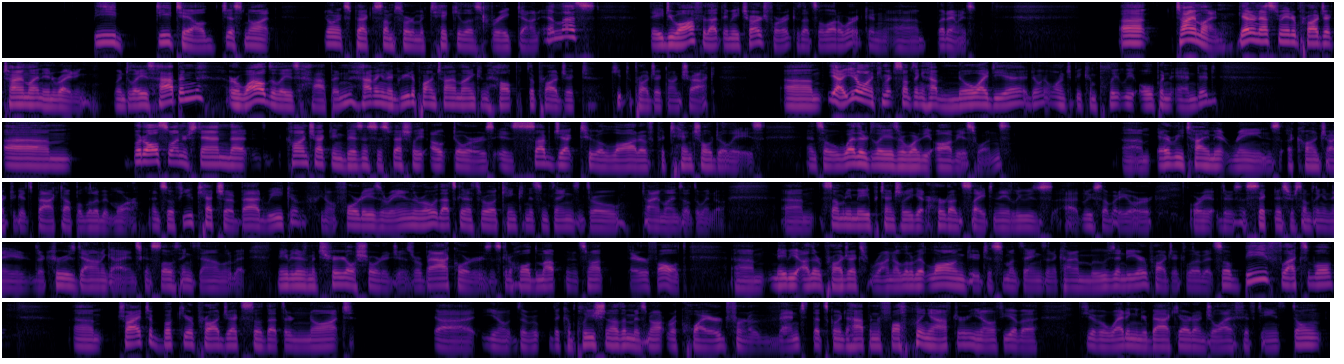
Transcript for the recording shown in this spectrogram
be detailed, just not don't expect some sort of meticulous breakdown unless they do offer that they may charge for it because that's a lot of work and uh, but anyways uh, timeline. Get an estimated project timeline in writing. When delays happen, or while delays happen, having an agreed upon timeline can help the project keep the project on track. Um, yeah, you don't want to commit to something and have no idea. You don't want it to be completely open ended. Um, but also understand that contracting business, especially outdoors, is subject to a lot of potential delays. And so weather delays are one of the obvious ones um, every time it rains, a contractor gets backed up a little bit more. And so if you catch a bad week of you know four days of rain in the road, that's going to throw a kink into some things and throw timelines out the window. Um, somebody may potentially get hurt on site and they lose uh, lose somebody, or or there's a sickness or something and they their crew's down a guy and it's going to slow things down a little bit. Maybe there's material shortages or back orders. It's going to hold them up and it's not their fault. Um, maybe other projects run a little bit long due to some of the things and it kind of moves into your project a little bit. So be flexible. Um, try to book your projects so that they're not, uh, you know, the the completion of them is not required for an event that's going to happen following after. You know, if you have a if you have a wedding in your backyard on July fifteenth, don't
